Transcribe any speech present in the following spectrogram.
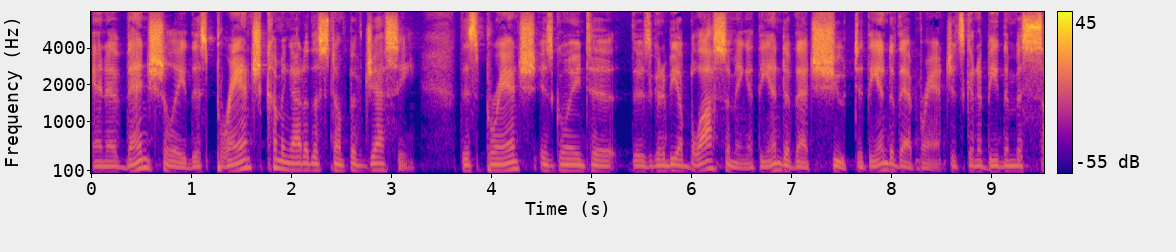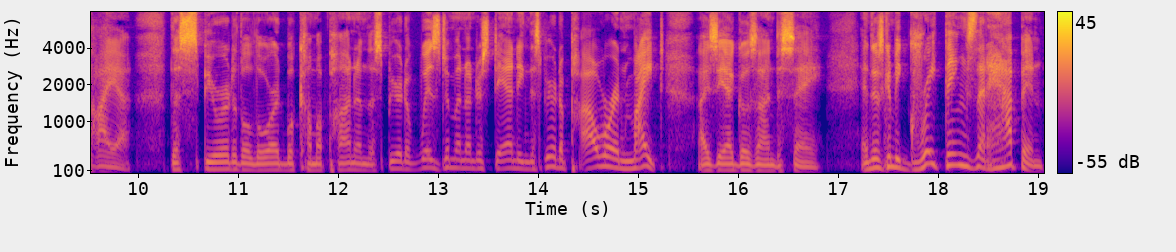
And eventually, this branch coming out of the stump of Jesse, this branch is going to, there's going to be a blossoming at the end of that shoot, at the end of that branch. It's going to be the Messiah. The Spirit of the Lord will come upon him, the Spirit of wisdom and understanding, the Spirit of power and might, Isaiah goes on to say. And there's going to be great things that happen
